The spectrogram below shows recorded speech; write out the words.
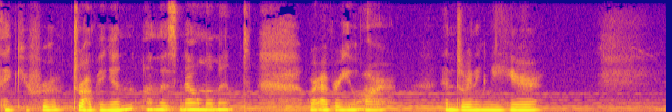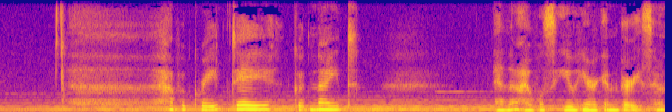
Thank you for dropping in on this now moment, wherever you are, and joining me here. Have a great day, good night, and I will see you here again very soon.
